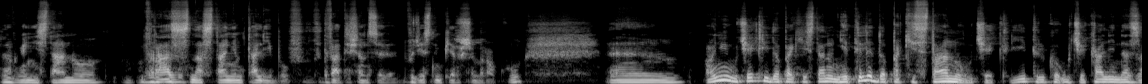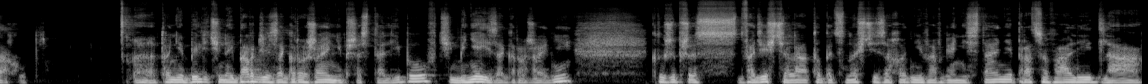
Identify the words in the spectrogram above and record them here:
z Afganistanu wraz z nastaniem talibów w 2021 roku. Oni uciekli do Pakistanu, nie tyle do Pakistanu uciekli, tylko uciekali na zachód. To nie byli ci najbardziej zagrożeni przez talibów, ci mniej zagrożeni, którzy przez 20 lat obecności zachodniej w Afganistanie pracowali dla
